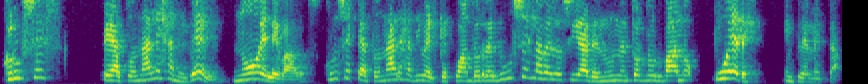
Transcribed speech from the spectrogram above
cruces peatonales a nivel, no elevados, cruces peatonales a nivel, que cuando reduces la velocidad en un entorno urbano puedes implementar.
